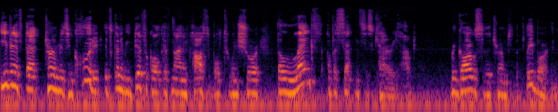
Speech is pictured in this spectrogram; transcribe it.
even if that term is included, it's going to be difficult, if not impossible, to ensure the length of a sentence is carried out, regardless of the terms of the plea bargain.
